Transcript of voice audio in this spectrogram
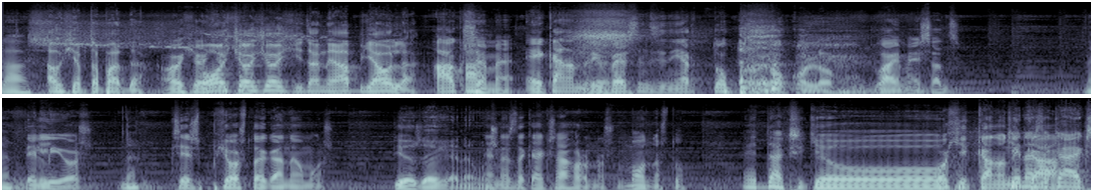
Α, όχι, από τα πάντα. Όχι, όχι, όχι, όχι, όχι, ήταν app για όλα. Άκουσε Α. με. Έκαναν reverse engineer το πρωτόκολλο του iMessage. Ναι. Τελείως. Ναι. Ξέρεις ποιος το έκανε όμως; Ποιος το έκανε όμως; Ένας 16χρονο, μόνος του. Ε, εντάξει και ο. Όχι, κανονικά. Και ένας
